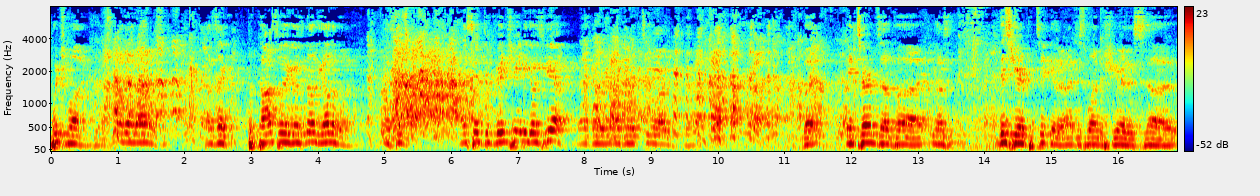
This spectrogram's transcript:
which one? That artist. I was like, Picasso? He goes, no, the other one. I said, I said, Da Vinci? And he goes, yeah. Like there were, two artists. Right? But in terms of, uh, you know, this year in particular, I just wanted to share this uh,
